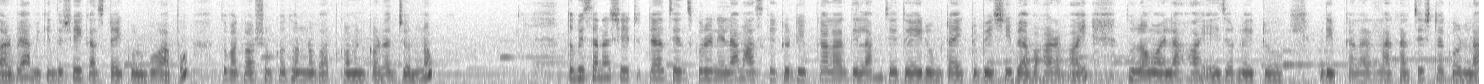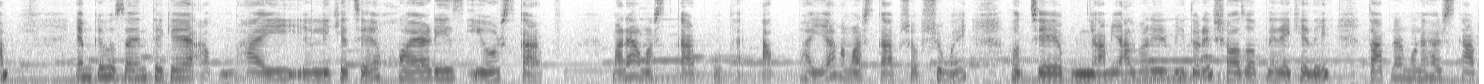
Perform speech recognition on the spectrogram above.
বাড়বে, আমি কিন্তু সেই কাজটাই করব, আপু। তোমাকে অসংখ্য ধন্যবাদ কমেন্ট করার জন্য। তো বিছানার সেটটা চেঞ্জ করে নিলাম। আজকে একটু ডিপ কালার দিলাম, যেহেতু এই রুমটা একটু বেশি ব্যবহার হয়, ধুলো ময়লা হয়, এই জন্য একটু ডিপ কালার রাখার চেষ্টা করলাম। এম কে হোসাইন থেকে ভাই লিখেছে হোয়ার ইজ ইয়োর স্কার্ফ মানে আমার স্কার্ফ কোথায়? ভাইয়া, আমার স্কার্ফ সবসময় হচ্ছে আমি আলমারির ভিতরে সযত্নে রেখে দেই। তো আপনার মনে হয় স্কার্ফ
